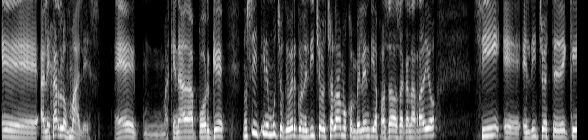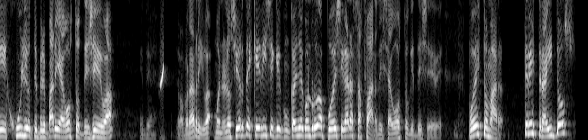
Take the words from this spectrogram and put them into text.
eh, alejar los males. eh, más que nada porque, no sé si tiene mucho que ver con el dicho, lo charlábamos con Belén días pasados acá en la radio, si eh, el dicho este de que julio te prepara y agosto te lleva, te, te va para arriba. Bueno, lo cierto es que dice que con caña con ruda podés llegar a zafar de ese agosto que te lleve. Podés tomar tres traguitos,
